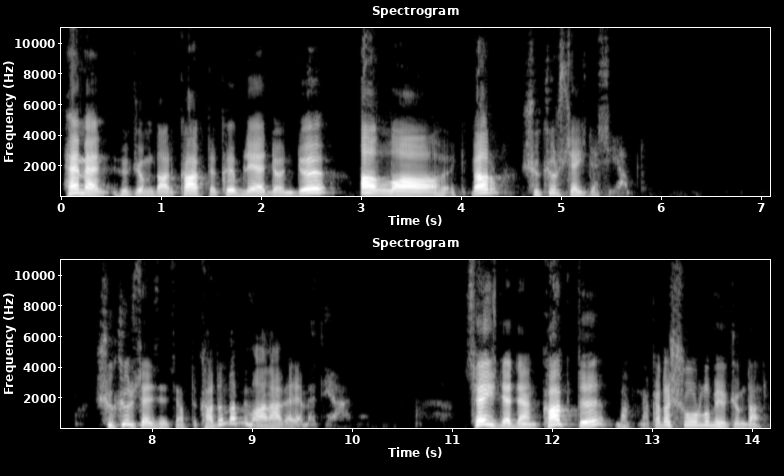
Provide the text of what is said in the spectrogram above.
Hemen hükümdar kalktı, kıbleye döndü. Allahu Ekber, şükür secdesi yaptı. Şükür secdesi yaptı. Kadın da bir mana veremedi yani. Secdeden kalktı, bak ne kadar şuurlu bir hükümdar.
